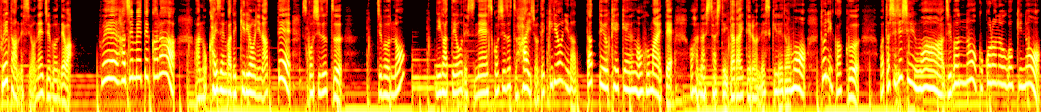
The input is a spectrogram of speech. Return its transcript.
増えたんですよね、自分では。増え始めてから、あの、改善ができるようになって、少しずつ自分の苦手をですね、少しずつ排除できるようになったっていう経験を踏まえてお話しさせていただいてるんですけれども、とにかく私自身は自分の心の動きの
